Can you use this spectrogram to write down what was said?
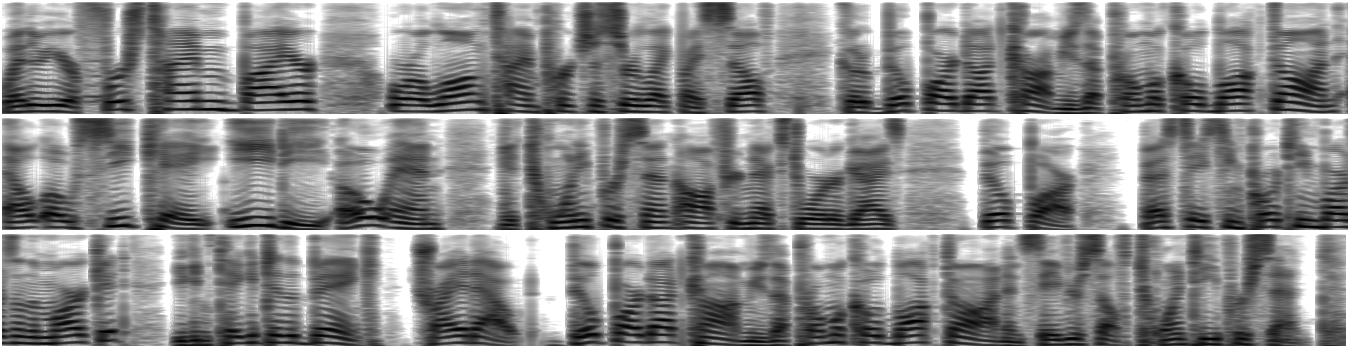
whether you're a first-time buyer or a long-time purchaser like myself. Go to builtbar.com, use that promo code Locked On, L O C K E D O N, get 20% off your next order, guys. Built Bar. Best tasting protein bars on the market. You can take it to the bank. Try it out. BuiltBar.com. Use that promo code locked on and save yourself 20%.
